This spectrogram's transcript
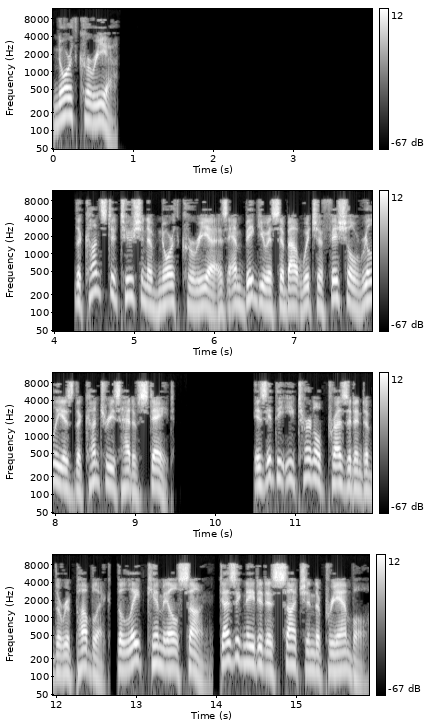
North Korea The Constitution of North Korea is ambiguous about which official really is the country's head of state. Is it the eternal President of the Republic, the late Kim Il-sung, designated as such in the preamble?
